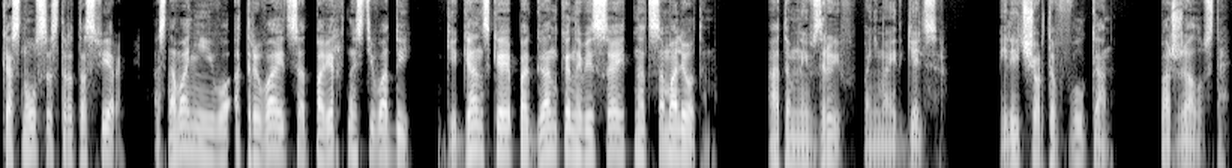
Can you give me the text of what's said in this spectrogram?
коснулся стратосферы. Основание его отрывается от поверхности воды. Гигантская поганка нависает над самолетом. Атомный взрыв, понимает Гельсер. Или чертов вулкан. Пожалуйста.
